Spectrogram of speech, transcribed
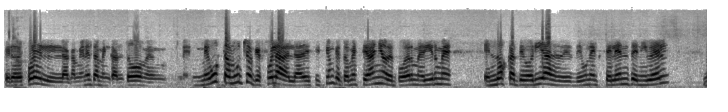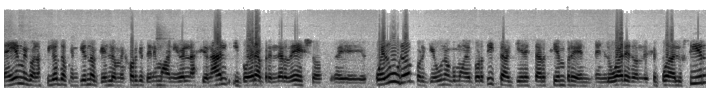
Pero después el- la camioneta me encantó, me, me- me gusta mucho que fue la, la decisión que tomé este año de poder medirme en dos categorías de, de un excelente nivel, medirme con los pilotos que entiendo que es lo mejor que tenemos a nivel nacional y poder aprender de ellos. Eh, fue duro porque uno como deportista quiere estar siempre en, en lugares donde se pueda lucir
